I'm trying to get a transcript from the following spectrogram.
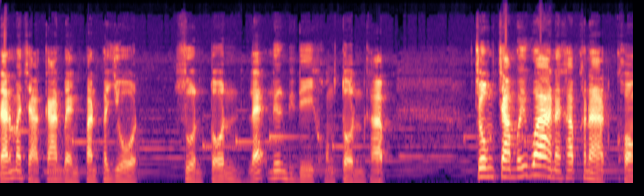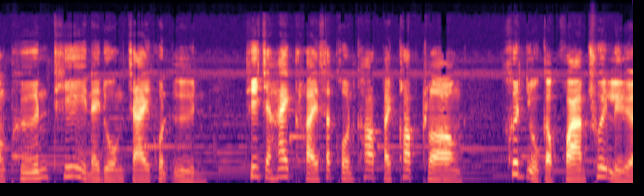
นั้นมาจากการแบ่งปันประโยชน์ ส่วนตนและเรื่องดีๆของตนครับ จงจำไว้ว่านะครับขนาดของพื้นที่ในดวงใจคนอื่น ที่จะให้ใครสักคนเข้าไปครอบครอง ขึ้นอยู่กับความช่วยเหลือ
